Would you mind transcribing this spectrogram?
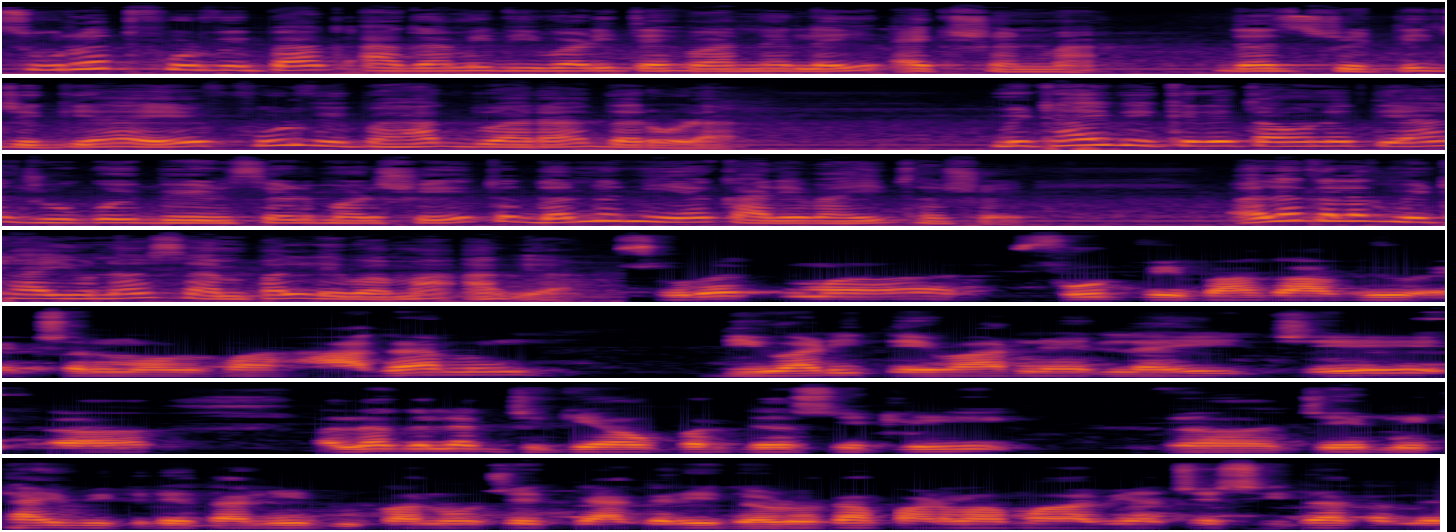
સુરત ફૂડ વિભાગ આગામી દિવાળી તહેવારને લઈ એક્શનમાં. દસ જેટલી જગ્યાએ ફૂડ વિભાગ દ્વારા દરોડા. મીઠાઈ વિક્રેતાઓને ત્યાં જો કોઈ ભેળસેળ મળશે તો દંડનીય કાર્યવાહી થશે. અલગ અલગ મીઠાઈઓના સેમ્પલ લેવામાં આવ્યા. સુરતમાં ફૂડ વિભાગ આવ્યું એક્શન મોડમાં. આગામી દિવાળી તહેવારને લઈ જે અલગ અલગ જગ્યા ઉપર દસ જેટલી જે મીઠાઈ વિક્રેતાની દુકાનો છે, ત્યાં કરી દરોડા પાડવામાં આવ્યા છે. સીધા તમે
